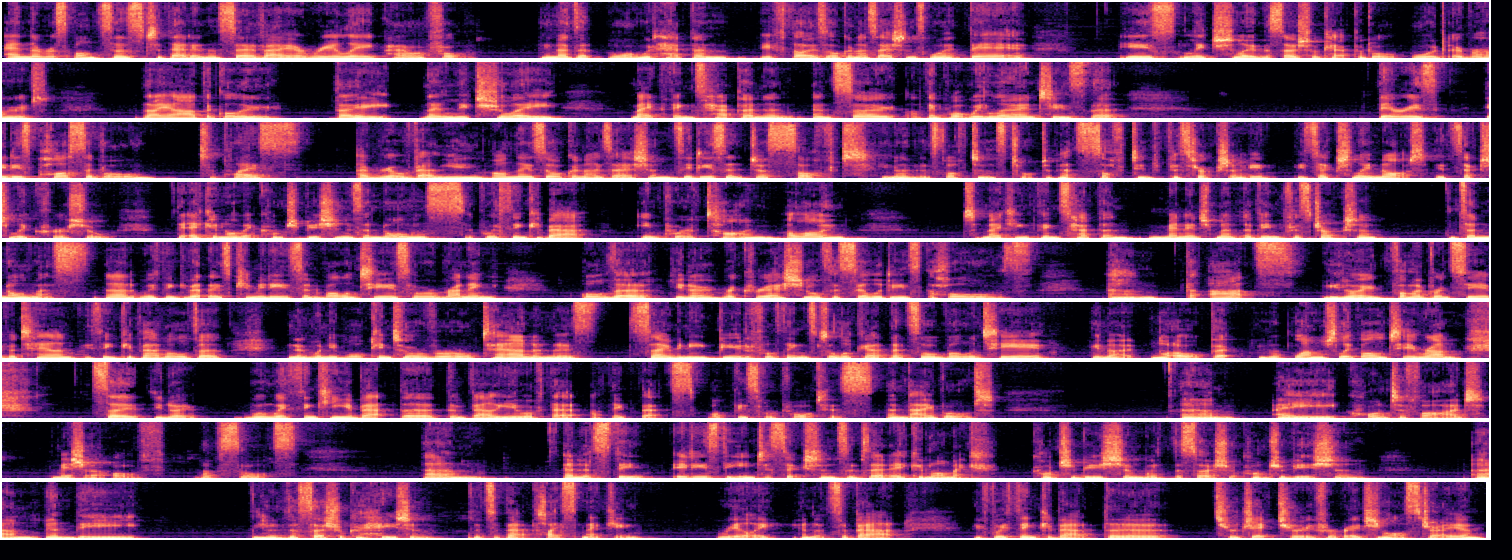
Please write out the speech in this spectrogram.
And the responses to that in the survey are really powerful. You know, that what would happen if those organisations weren't there is literally the social capital would erode. They are the glue. They they literally make things happen. And and so I think what we learned is that there is it is possible to place a real value on these organisations. It isn't just soft, you know, it's often talked about soft infrastructure. It, it's actually not. It's actually crucial. The economic contribution is enormous if we think about input of time alone to making things happen, management of infrastructure. It's enormous. Uh, we think about these committees and volunteers who are running all the, you know, recreational facilities, the halls, um, the arts, you know, vibrancy of a town. We think about all the, you know, when you walk into a rural town and there's so many beautiful things to look at, that's all volunteer, you know, not all, but largely volunteer run. So, you know, when we're thinking about the the value of that, I think that's what this report has enabled um, a quantified measure of of sorts. Um, and it's the it is the intersections of that economic contribution with the social contribution um, and the you know the social cohesion. It's about placemaking, really, and it's about if we think about the trajectory for regional Australia,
